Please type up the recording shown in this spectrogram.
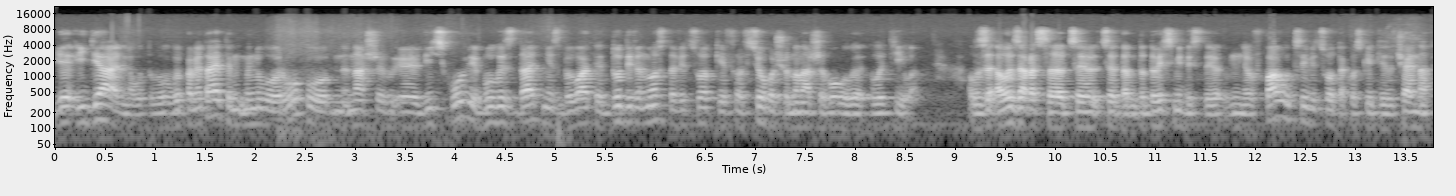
ідеально. От ви пам'ятаєте, минулого року наші е, військові були здатні збивати до 90% всього, що на наші голови летіло. Але зараз е, це, це там до 80 впало цей відсоток, оскільки звичайно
